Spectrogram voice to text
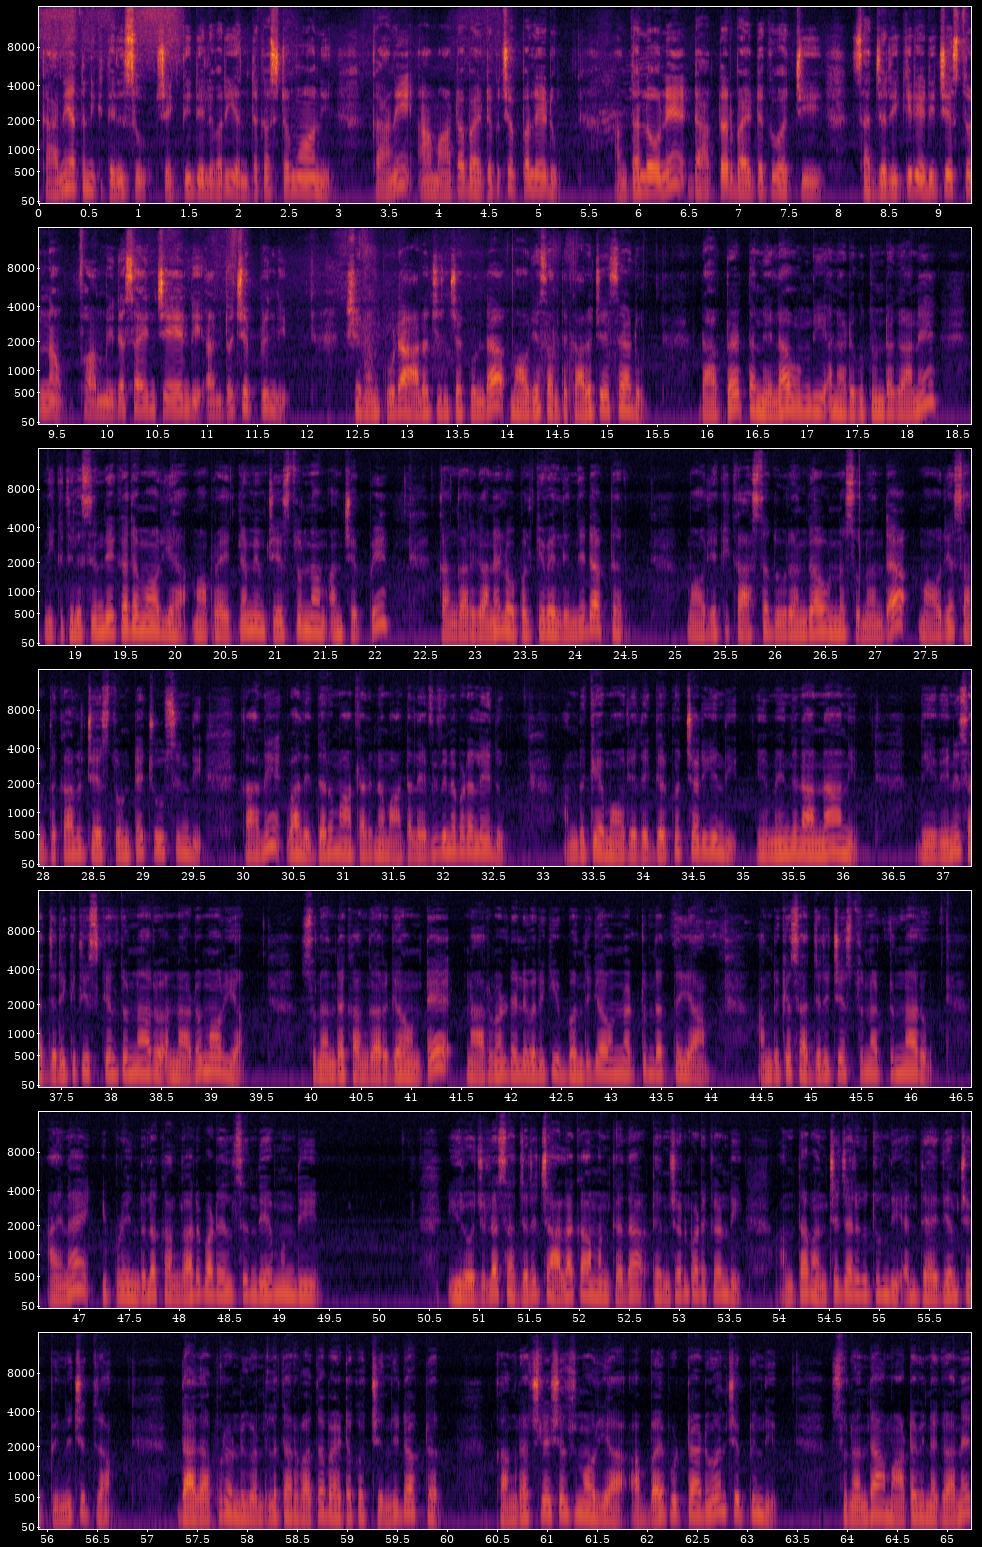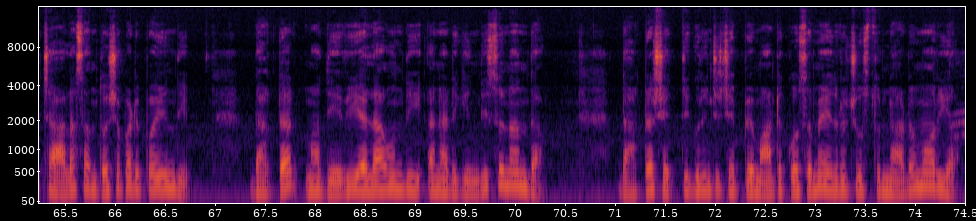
కానీ అతనికి తెలుసు శక్తి డెలివరీ ఎంత కష్టమో అని. కానీ ఆ మాట బయటకు చెప్పలేడు. అంతలోనే డాక్టర్ బయటకు వచ్చి సర్జరీకి రెడీ చేస్తున్నాం ఫామ్ మీద సైన్ చేయండి అంటూ చెప్పింది. క్షణం కూడా ఆలోచించకుండా మౌర్య సంతకాలు చేశాడు. డాక్టర్ తను ఎలా ఉంది అని అడుగుతుండగానే నీకు తెలిసిందే కదా మౌర్య మా ప్రయత్నం మేము చేస్తున్నాం అని చెప్పి కంగారుగానే లోపలికి వెళ్ళింది డాక్టర్. మౌర్యకి కాస్త దూరంగా ఉన్న సునంద మౌర్య సంతకాలు చేస్తుంటే చూసింది. కానీ వాళ్ళిద్దరూ మాట్లాడిన మాటలేవి వినబడలేదు. అందుకే మౌర్య దగ్గరకు వచ్చి అడిగింది ఏమైంది నాన్న అని? దేవిని సర్జరీకి తీసుకెళ్తున్నారు అన్నాడు మౌర్య. సునంద కంగారుగా ఉంటే నార్మల్ డెలివరీకి ఇబ్బందిగా ఉన్నట్టుంది అత్తయ్య అందుకే సర్జరీ చేస్తున్నట్టున్నారు. అయినా ఇప్పుడు ఇందులో కంగారు పడాల్సిందేముంది? ఈ రోజుల్లో సర్జరీ చాలా కామన్ కదా టెన్షన్ పడకండి. అంతా మంచి జరుగుతుంది అని ధైర్యం చెప్పింది చిత్ర. దాదాపు రెండు గంటల తర్వాత బయటకొచ్చింది డాక్టర్. కంగ్రాచులేషన్స్ మౌర్య అబ్బాయి పుట్టాడు అని చెప్పింది. సునంద ఆ మాట వినగానే చాలా సంతోషపడిపోయింది. డాక్టర్ మా దేవి ఎలా ఉంది? అని అడిగింది సునంద. డాక్టర్ శక్తి గురించి చెప్పే మాట కోసమే ఎదురు చూస్తున్నాడు మౌర్య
